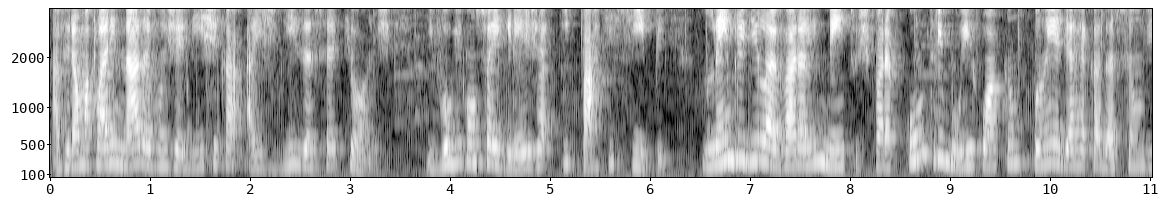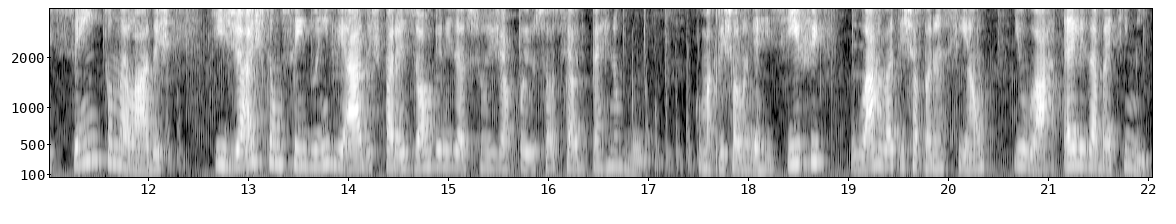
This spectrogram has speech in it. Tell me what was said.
Haverá uma clarinada evangelística às 17 horas. Divulgue com sua igreja e participe. Lembre de levar alimentos para contribuir com a campanha de arrecadação de 100 toneladas que já estão sendo enviados para as organizações de apoio social de Pernambuco, como a Cristolândia Recife, o Lar Batista Parancião e o Lar Elizabeth Min.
